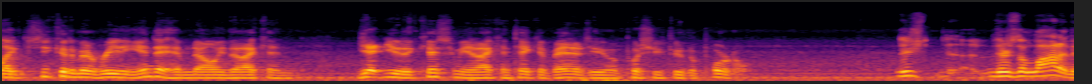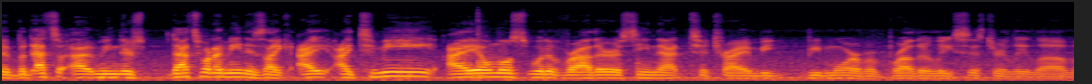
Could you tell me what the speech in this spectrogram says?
like, she could have been reading into him, knowing that I can get you to kiss me and I can take advantage of you and push you through the portal. there's there's a lot of it but that's i mean there's that's what i mean is like i i to me i almost would have rather seen that to try and be be more of a brotherly sisterly love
